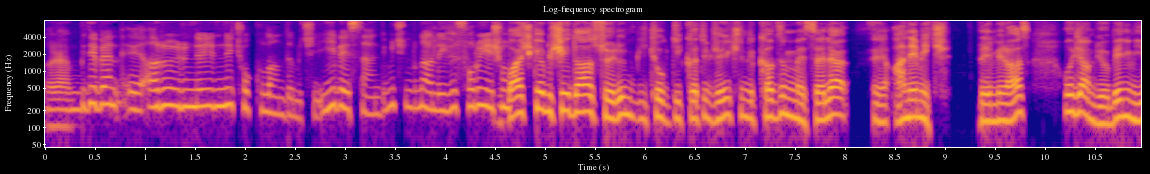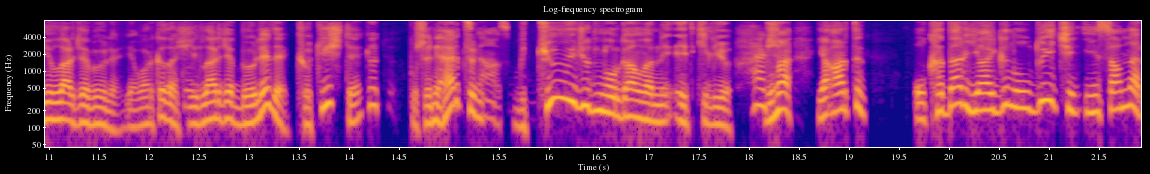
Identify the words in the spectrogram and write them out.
Önemli. Bir de ben e, arı ürünlerini çok kullandığım için, iyi beslendiğim için bunlarla ilgili sorun yaşamam. Başka bir şey daha söyleyeyim. Bir Çok dikkatim çekti. Şimdi kadın mesela e, anemik demir az. Hocam diyor benim yıllarca böyle. Ya arkadaş Kötü. yıllarca böyle de kötü işte. Kötü. Bu seni her türlü lazım. bütün vücudun organlarını etkiliyor. Her şey. Buna ya artık o kadar yaygın olduğu için insanlar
